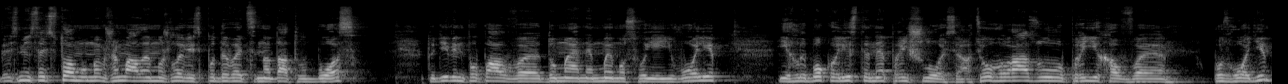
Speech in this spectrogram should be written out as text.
Десь місяць тому ми вже мали можливість подивитися на дату бос. Тоді він попав е, до мене мимо своєї волі і глибоко лізти не прийшлося. А цього разу приїхав е, по згоді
